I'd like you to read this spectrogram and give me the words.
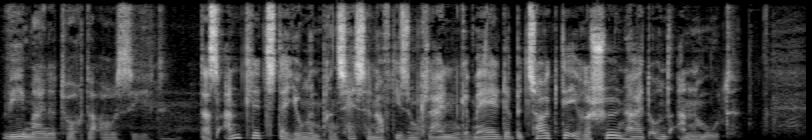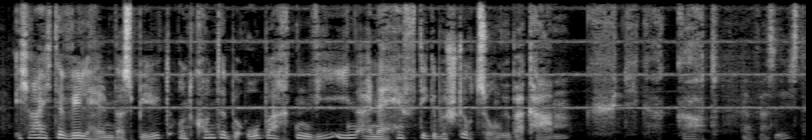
wie meine Tochter aussieht. Das Antlitz der jungen Prinzessin auf diesem kleinen Gemälde bezeugte ihre Schönheit und Anmut. Ich reichte Wilhelm das Bild und konnte beobachten, wie ihn eine heftige Bestürzung überkam. Gütiger Gott. Was ist?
